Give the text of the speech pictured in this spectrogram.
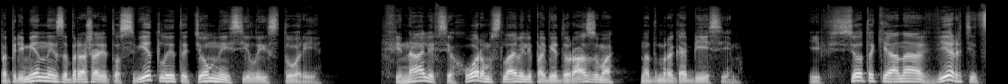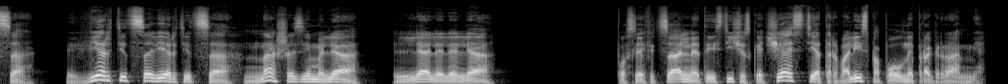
попеременно изображали то светлые, то темные силы истории. В финале все хором славили победу разума над мракобесием. И все-таки она вертится, вертится, вертится, наша земля, ля-ля-ля-ля. После официальной атеистической части оторвались по полной программе.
